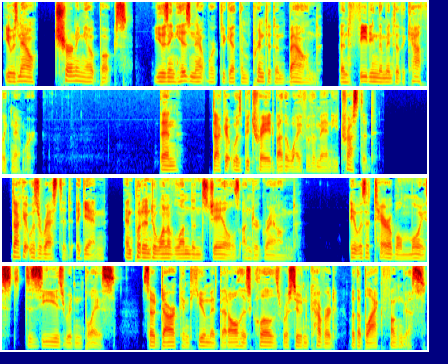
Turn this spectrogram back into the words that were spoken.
He was now churning out books, using his network to get them printed and bound, then feeding them into the Catholic network. Then, Duckett was betrayed by the wife of a man he trusted. Duckett was arrested again and put into one of London's jails underground. It was a terrible, moist, disease ridden place, so dark and humid that all his clothes were soon covered with a black fungus.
